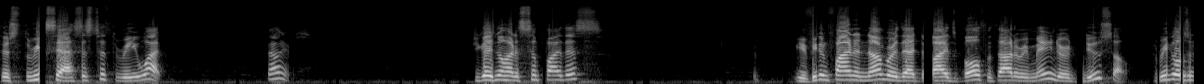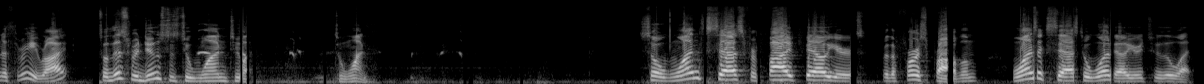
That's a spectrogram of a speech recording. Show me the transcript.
There's three successes to three what? Failures. Do you guys know how to simplify this? If you can find a number that divides both without a remainder, do so. 3 goes into 3, right? So this reduces to 1 to, to 1. So one success for five failures for the first problem, one success to one failure to the what?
